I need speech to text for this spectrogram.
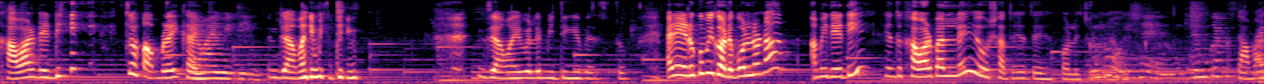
খাওয়ার রেডি তো আমরাই খাই। জামাই মিটিং জামাই বলে মিটিং এ ব্যস্ত। আরে এরকমই করে বলল না আমি রেডি কিন্তু খাবার পারলেই ও সাথে সাথে কলেজ চলে যাবে। জামাই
